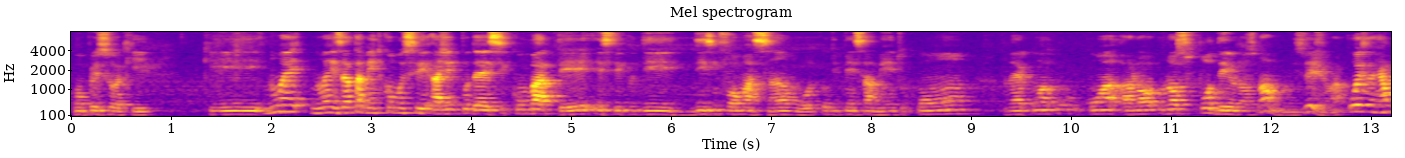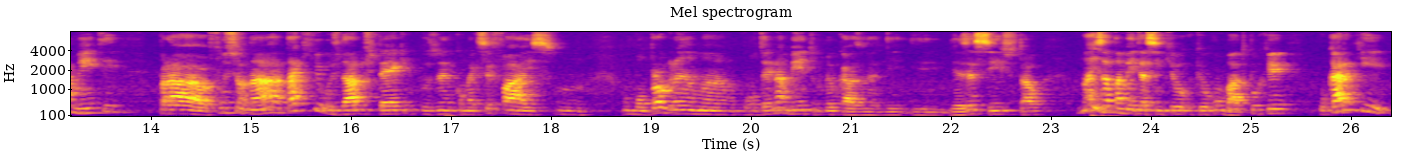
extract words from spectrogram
com uma pessoa aqui. Que não é, não é exatamente como se a gente pudesse combater esse tipo de desinformação ou, de pensamento com, né, com, a, com a- a no- o nosso poder. O nosso, não, mas vejam, a coisa realmente para funcionar, tá aqui os dados técnicos, né, como é que você faz um, um bom programa, um bom treinamento, no meu caso, né, de, de, de exercício e tal. Não é exatamente assim que eu, que eu combato, porque o cara que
